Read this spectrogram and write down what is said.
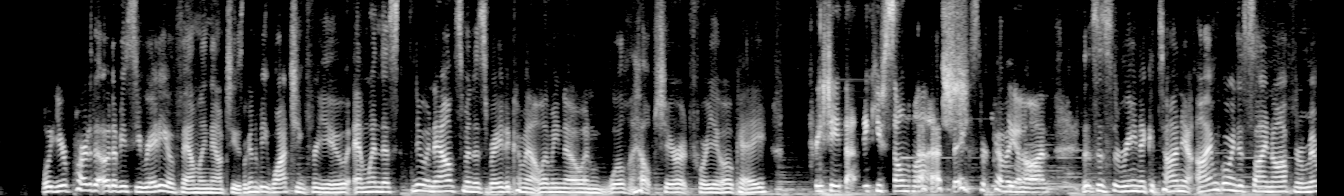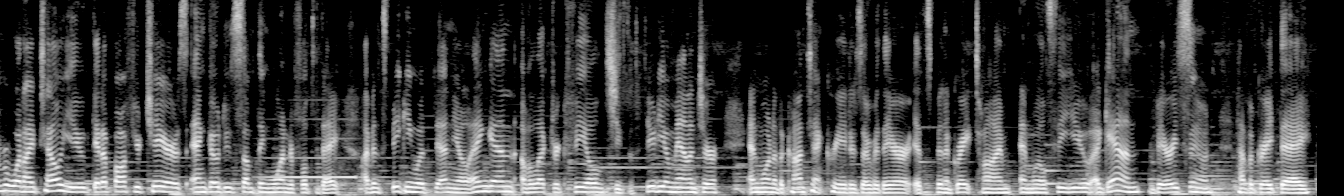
Well, you're part of the OWC radio family now, too. We're going to be watching for you. And when this new announcement is ready to come out, let me know and we'll help share it for you. Okay. Appreciate that. Thank you so much. Thanks for coming on. This is Serena Catania. I'm going to sign off. And remember what I tell you get up off your chairs and go do something wonderful today. I've been speaking with Danielle Engen of Electric Feel. She's the studio manager and one of the content creators over there. It's been a great time, and we'll see you again very soon. Have a great day.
